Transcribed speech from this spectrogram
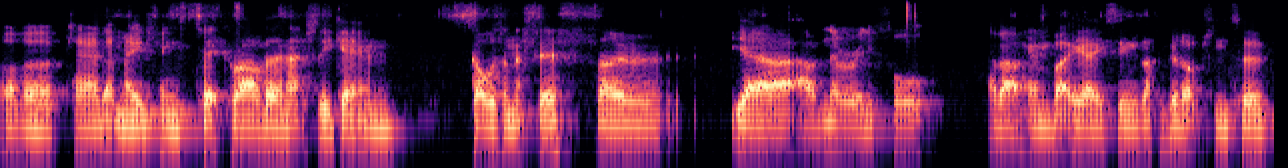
of a player that made things tick rather than actually getting goals and assists. So yeah, I've never really thought about him, but yeah, he seems like a good option too.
